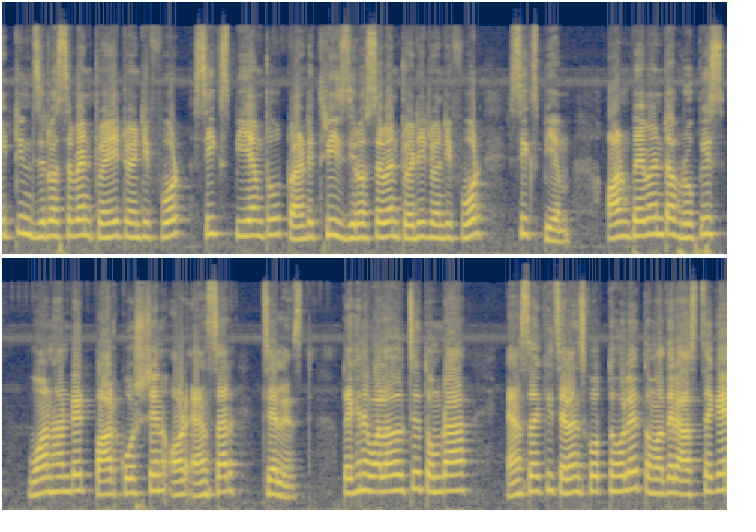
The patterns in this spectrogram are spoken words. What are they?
eighteen zero seven twenty twenty four six P M to twenty three zero seven twenty twenty four six P M on payment of rupees one hundred per question or answer challenged তো এখানে বলা হচ্ছে তোমরা অ্যান্সার কি চ্যালেঞ্জ করতে হলে তোমাদের আজ থেকে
